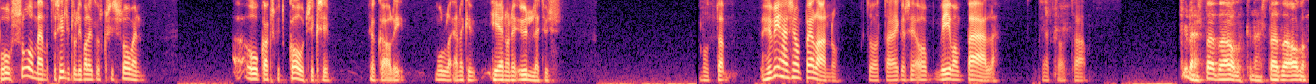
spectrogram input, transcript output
puhu suomea, mutta silti tuli valituksi Suomen U20 coachiksi, joka oli mulle ainakin hienoinen yllätys. Mutta hyvinhän se on pelannut, tuota, eikö se ole viivan päällä. Ja tuota, Kyllähän se taitaa olla, kyllähän se taitaa olla.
